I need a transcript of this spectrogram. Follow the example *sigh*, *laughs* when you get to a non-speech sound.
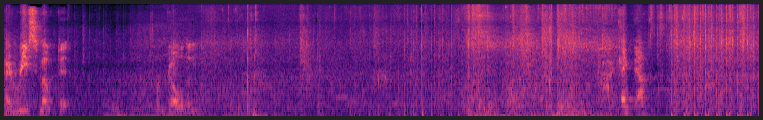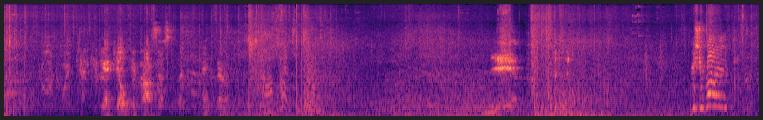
I re-smoked it. We're golden. Ah, tank down. Yeah, got killed for process, but tank down. You. Yeah. *laughs* we survived!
